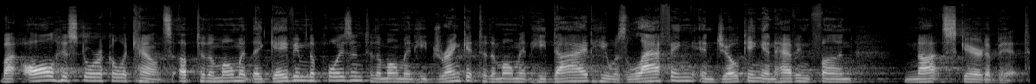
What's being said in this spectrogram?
By all historical accounts, up to the moment they gave him the poison, to the moment he drank it, to the moment he died, he was laughing and joking and having fun, not scared a bit.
